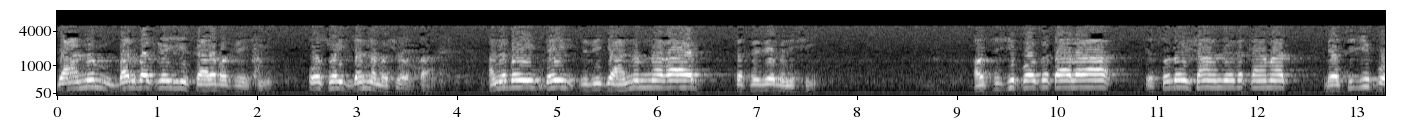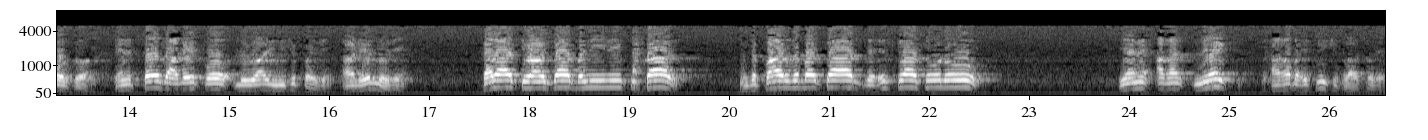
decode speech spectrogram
جانم بل بکړی شي سره بکړی شي اوس وای دنه مشورتا ان به دای د جهنم نه غایب تخریجه بنی شي او سشي پوک تعالی چې سلو شان دې د قیامت د سشي پوک ان تر دغه په لویوالي نشي پیدا اړې لوري کلا چې واغدار بنی نه کوکار د پاره د بکار د اصلاح سولو یعنی هغه نیک هغه به اسمی شي خلاص ولې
